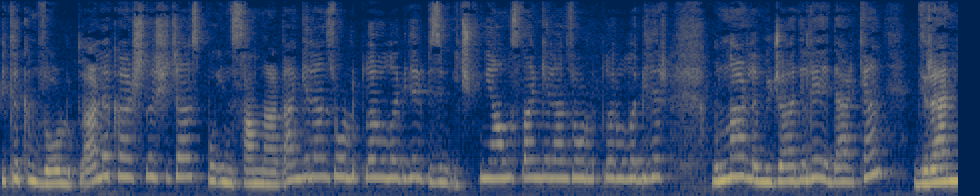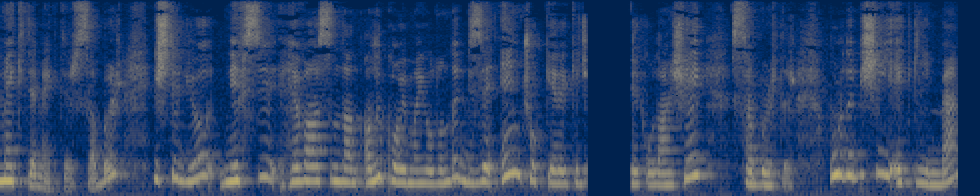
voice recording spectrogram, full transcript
bir takım zorluklarla karşılaşacağız. Bu insanlardan gelen zorluklar olabilir, bizim iç dünyamızdan gelen zorluklar olabilir. Bunlarla mücadele ederken direnmek demektir sabır. İşte diyor nefsi hevasından alıkoyma yolunda bize en çok gerekecek olan şey sabırdır. Burada bir şey ekleyeyim ben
